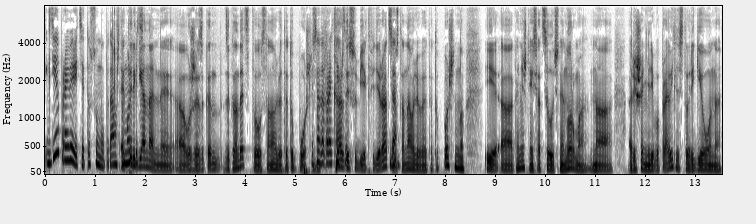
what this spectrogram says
где проверить эту сумму? Потому что, это может региональное быть... уже законодательство устанавливает эту пошлину. надо обратиться... Каждый субъект федерации да. устанавливает эту пошлину. И, а, конечно, есть отсылочная норма на решение либо правительства региона.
